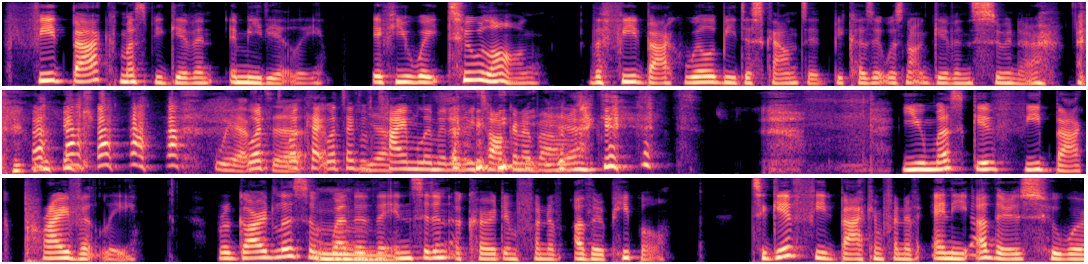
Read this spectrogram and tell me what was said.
Feedback must be given immediately. If you wait too long, the feedback will be discounted because it was not given sooner. We have what, to. what, what type of yeah. time limit are we talking about? Yeah. You must give feedback privately, regardless of whether the Mm. incident occurred in front of other people. To give feedback in front of any others who were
